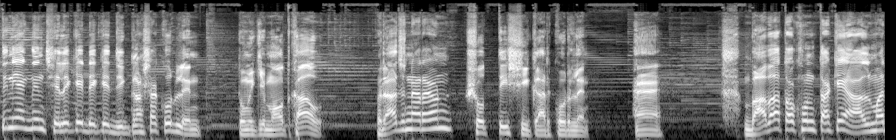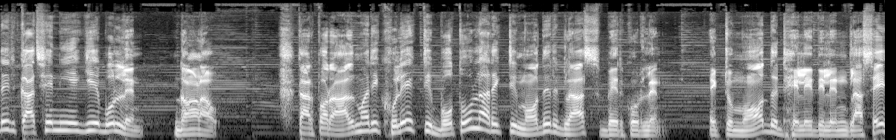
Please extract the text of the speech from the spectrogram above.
তিনি একদিন ছেলেকে ডেকে জিজ্ঞাসা করলেন, তুমি কি মদ খাও? রাজনারায়ণ সত্যি স্বীকার করলেন হ্যাঁ। বাবা তখন তাকে আলমারির কাছে নিয়ে গিয়ে বললেন, দাঁড়াও। তারপর আলমারি খুলে একটি বোতল আর একটি মদের গ্লাস বের করলেন। একটু মদ ঢেলে দিলেন গ্লাসে,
